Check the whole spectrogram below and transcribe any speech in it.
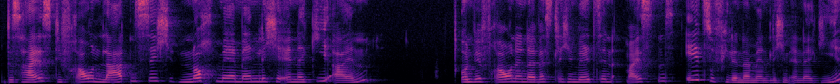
Das heißt, die Frauen laden sich noch mehr männliche Energie ein. Und wir Frauen in der westlichen Welt sind meistens eh zu viel in der männlichen Energie.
